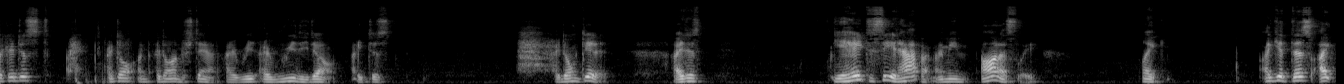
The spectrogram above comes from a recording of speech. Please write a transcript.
like I just I don't I don't understand. I re- I really don't. I just I don't get it. I just you hate to see it happen. I mean, honestly. Like I get this I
